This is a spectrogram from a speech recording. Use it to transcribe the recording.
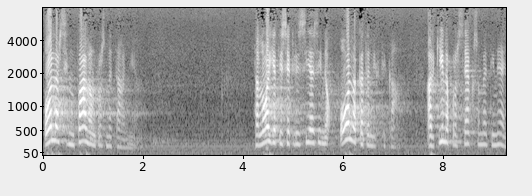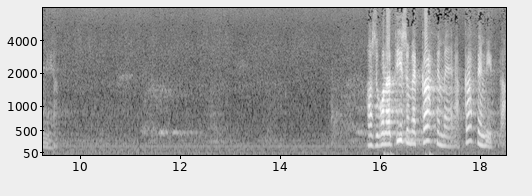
Όλα συμβάλλουν προς μετάνοια. Τα λόγια της Εκκλησίας είναι όλα κατανυχτικά αρκεί να προσέξουμε την έννοια. Ας γονατίζουμε κάθε μέρα, κάθε νύχτα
